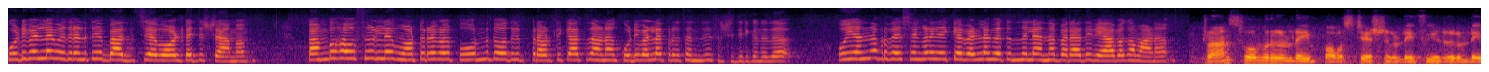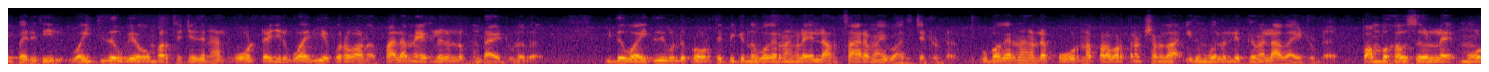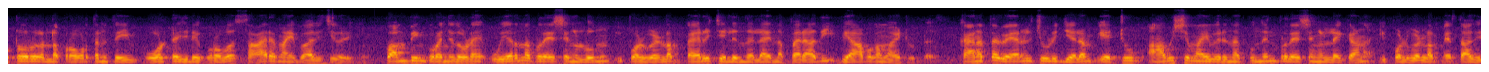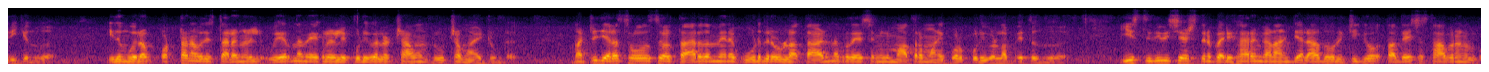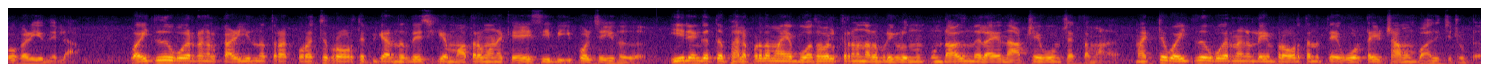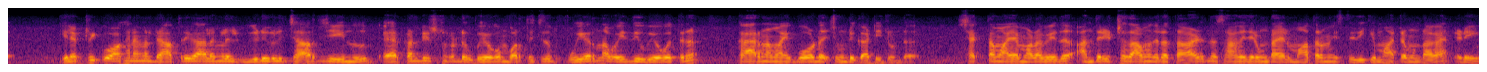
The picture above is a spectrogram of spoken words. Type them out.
കുടിവെള്ള വിതരണത്തെ ബാധിച്ച് വോൾട്ടേജ് ക്ഷാമം. പമ്പ് ഹൗസുകളിലെ മോട്ടോറുകൾ പൂർണതോതിൽ പ്രവർത്തിക്കാത്തതാണ് കുടിവെള്ള പ്രതിസന്ധി സൃഷ്ടിച്ചിരിക്കുന്നത്. ഉയർന്ന പ്രദേശങ്ങളിലേക്ക് വെള്ളം എത്തുന്നില്ല എന്ന പരാതി വ്യാപകമാണ്. ട്രാൻസ്ഫോമറുകളുടെയും പവർ സ്റ്റേഷനുകളുടെയും ഫീഡറുകളുടെയും പരിധിയിൽ വൈദ്യുത ഉപയോഗം വർദ്ധിച്ചതിനാൽ വോൾട്ടേജിൽ വലിയ കുറവാണ് പല മേഖലകളിലും ഉണ്ടായിട്ടുള്ളത്. ഇത് വൈദ്യുതി കൊണ്ട് പ്രവർത്തിപ്പിക്കുന്ന ഉപകരണങ്ങളെയെല്ലാം സാരമായി ബാധിച്ചിട്ടുണ്ട്. ഉപകരണങ്ങളുടെ പൂർണ പ്രവർത്തനക്ഷമത ഇതുമൂലം ലഭ്യമല്ലാതായിട്ടുണ്ട്. പമ്പ് ഹൗസുകളിലെ മോട്ടോറുകളുടെ പ്രവർത്തനത്തെയും വോൾട്ടേജിലെ കുറവ് സാരമായി ബാധിച്ചു കഴിഞ്ഞു. പമ്പിംഗ് കുറഞ്ഞതോടെ ഉയർന്ന പ്രദേശങ്ങളിലൊന്നും ഇപ്പോൾ വെള്ളം കയറി ചെല്ലുന്നില്ല എന്ന പരാതി വ്യാപകമായിട്ടുണ്ട്. കനത്ത വേനൽച്ചൂട് ജലം ഏറ്റവും ആവശ്യമായി വരുന്ന കുന്നിൻ പ്രദേശങ്ങളിലേക്കാണ് ഇപ്പോൾ വെള്ളം എത്താതിരിക്കുന്നത്. ഇതുമൂലം ഒട്ടനവധി സ്ഥലങ്ങളിൽ ഉയർന്ന മേഖലകളിൽ കുടിവെള്ളക്ഷാമം രൂക്ഷമായിട്ടുണ്ട്. മറ്റ് ജലസ്രോതസ്സുകൾ താരതമ്യേന കൂടുതലുള്ള താഴ്ന്ന പ്രദേശങ്ങളിൽ മാത്രമാണ് ഇപ്പോൾ കുടിവെള്ളം എത്തുന്നത്. ഈ സ്ഥിതിവിശേഷത്തിന് പരിഹാരം കാണാൻ ജല അതോറിറ്റിക്കോ തദ്ദേശ സ്ഥാപനങ്ങൾക്കോ കഴിയുന്നില്ല. വൈദ്യുത ഉപകരണങ്ങൾ കഴിയുന്നത്ര കുറച്ച് പ്രവർത്തിപ്പിക്കാൻ നിർദ്ദേശിക്കുക മാത്രമാണ് കെ ഇപ്പോൾ ചെയ്യുന്നത്. ഈ രംഗത്ത് ഫലപ്രദമായ ബോധവൽക്കരണ നടപടികളൊന്നും ഉണ്ടാകുന്നില്ല എന്ന ആക്ഷേപവും ശക്തമാണ്. മറ്റ് വൈദ്യുത ഉപകരണങ്ങളുടെയും പ്രവർത്തനത്തെ വോൾട്ടേജ് ക്ഷാമം ബാധിച്ചിട്ടുണ്ട്. ഇലക്ട്രിക് വാഹനങ്ങൾ രാത്രികാലങ്ങളിൽ വീടുകളിൽ ചാർജ് ചെയ്യുന്നതും എയർ കണ്ടീഷണറുകളുടെ ഉപയോഗം വർദ്ധിച്ചതും ഉയർന്ന വൈദ്യുതി ഉപയോഗത്തിന് കാരണമായി ബോർഡ് ചൂണ്ടിക്കാട്ടിയിട്ടുണ്ട്. ശക്തമായ മഴ പെയ്ത് അന്തരീക്ഷ താപനില താഴുന്ന സാഹചര്യം ഉണ്ടായാൽ മാത്രമേ സ്ഥിതിക്ക് മാറ്റമുണ്ടാകാൻ ഇടയുള്ളൂ.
